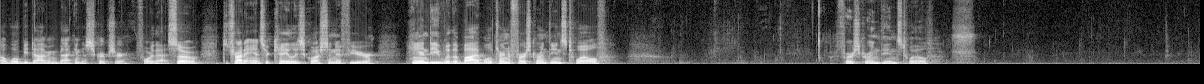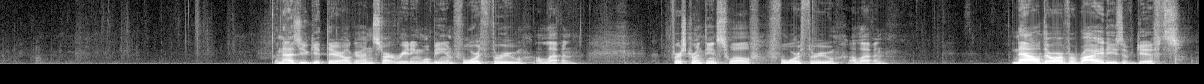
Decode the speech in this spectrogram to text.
Uh, we'll be diving back into Scripture for that. So, to try to answer Kaylee's question, if you're handy with a Bible, turn to 1 Corinthians 12. 1 Corinthians 12. And as you get there, I'll go ahead and start reading. We'll be in 4 through 11. 1 Corinthians 12, 4 through 11. Now there are varieties of gifts,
